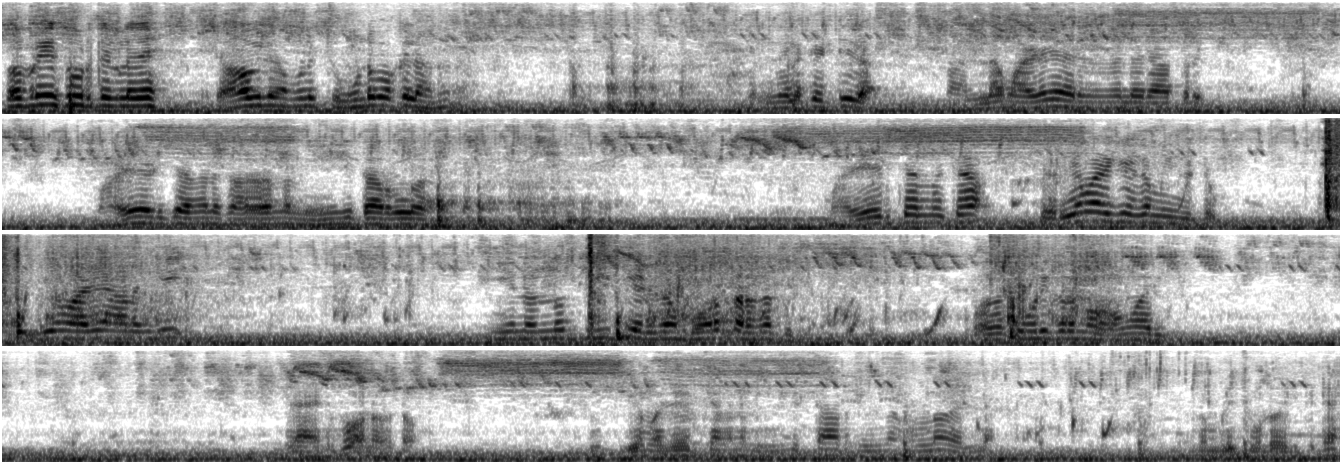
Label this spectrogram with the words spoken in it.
അപ്പോൾ പ്രിയ സുഹൃത്തുക്കളെ രാവിലെ നമ്മൾ ചൂണ്ട പൊക്കലാണ് ഇന്നലെ കെട്ടിയതാ. നല്ല മഴയായിരുന്നു ഇന്നലെ രാത്രി. മഴ അടിച്ചാൽ അങ്ങനെ സാധാരണ മീൻ കിട്ടാറുള്ളതാണ്. മഴ അടിച്ചാന്ന് വെച്ചാൽ ചെറിയ മഴയ്ക്കൊക്കെ മീൻ കിട്ടും. വലിയ മഴയാണെങ്കിൽ മീനൊന്നും തീറ്റി എടുക്കാൻ പുറത്തിറങ്ങത്തില്ല. പുറത്ത് കൂടി കിടന്ന് ഉറങ്ങുമായിരിക്കും. അനുഭവമാണ് കേട്ടോ. വലിയ മഴ അടിച്ചാൽ അങ്ങനെ മീൻ കിട്ടാറില്ല എന്നുള്ളതല്ല. നമ്മൾ ചൂണ്ട വയ്ക്കട്ടെ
